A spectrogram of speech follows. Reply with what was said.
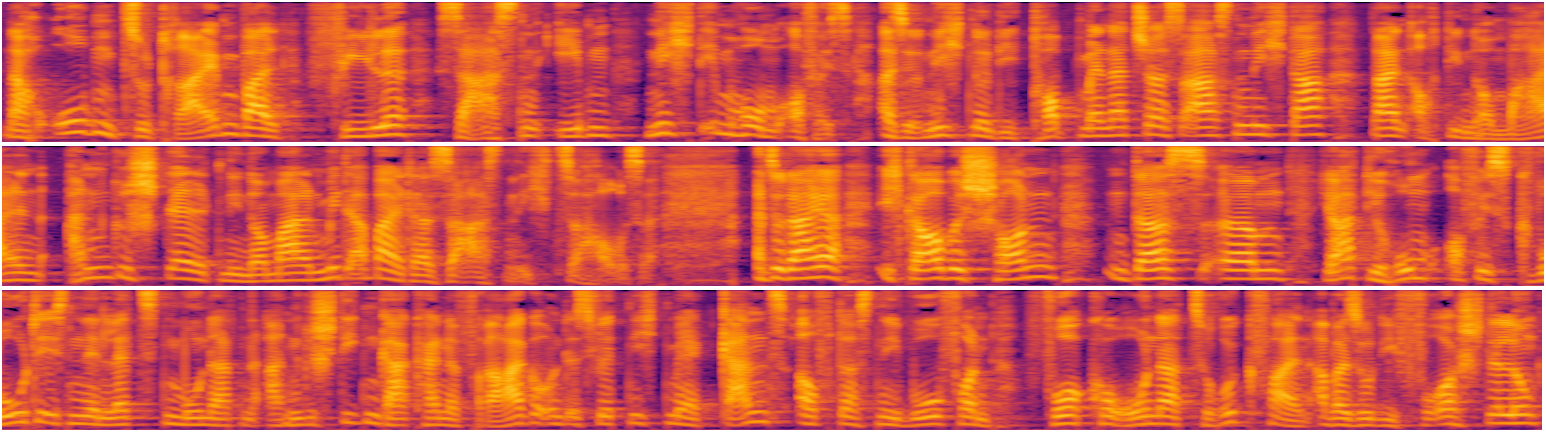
nach oben zu treiben, weil viele saßen eben nicht im Homeoffice. Also nicht nur die Topmanager saßen nicht da, nein, auch die normalen Angestellten, die normalen Mitarbeiter saßen nicht zu Hause. Also daher, ich glaube schon, dass ähm, ja die Homeoffice-Quote ist in den letzten Monaten angestiegen, gar keine Frage, und es wird nicht mehr ganz auf das Niveau von vor Corona zurückfallen. Aber so die Vorstellung,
